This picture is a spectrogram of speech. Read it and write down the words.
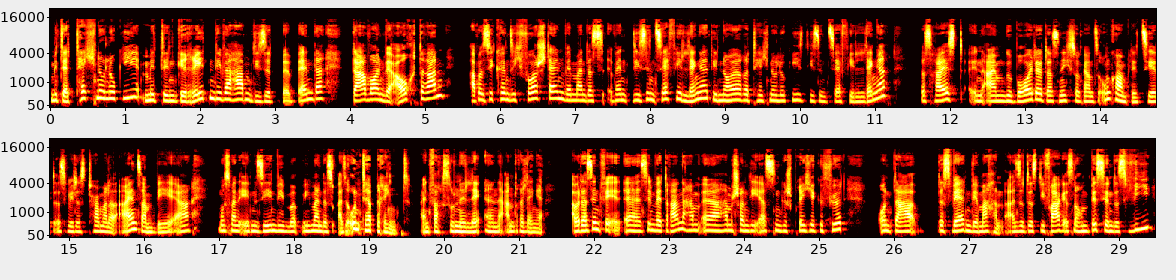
mit der Technologie, mit den Geräten, die wir haben, diese Bänder, da wollen wir auch dran. Aber Sie können sich vorstellen, wenn man das, wenn, die sind sehr viel länger, die neuere Technologie, die sind sehr viel länger. Das heißt, in einem Gebäude, das nicht so ganz unkompliziert ist wie das Terminal 1 am BR, muss man eben sehen, wie, wie man das also unterbringt. Einfach so eine, eine andere Länge. Aber da sind wir, äh, sind wir dran, haben, äh, haben schon die ersten Gespräche geführt und da, das werden wir machen. Also das, die Frage ist noch ein bisschen das Wie,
